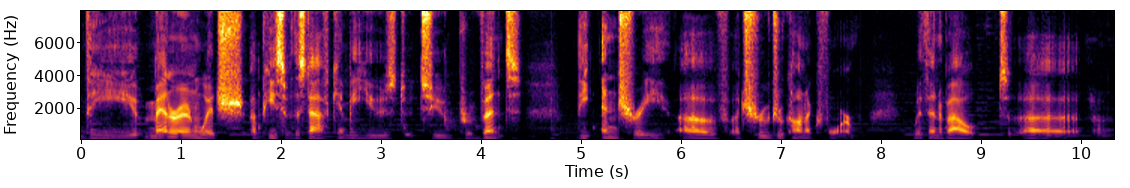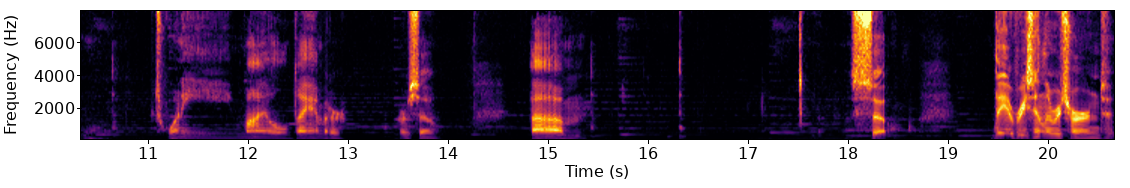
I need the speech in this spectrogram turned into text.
the manner in which a piece of the staff can be used to prevent the entry of a true draconic form within about uh, 20 mile diameter or so. Um, so, they have recently returned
